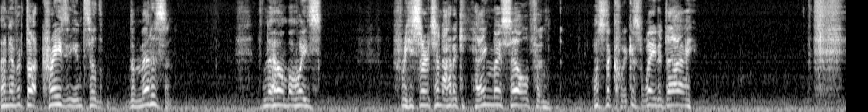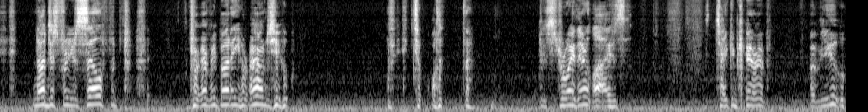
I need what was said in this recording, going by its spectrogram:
I never thought crazy until the, the medicine. Now I'm always researching how to hang myself and what's the quickest way to die. Not just for yourself, but for everybody around you. Want to destroy their lives. Taking care of, of you.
